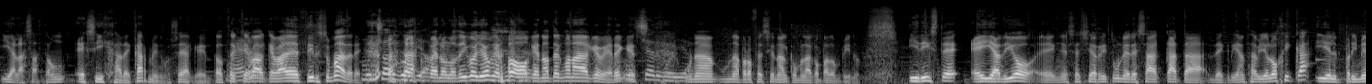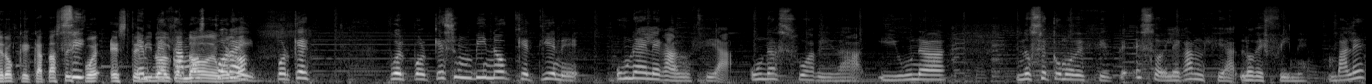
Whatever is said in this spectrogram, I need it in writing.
Y a la sazón es hija de Carmen, o sea que entonces, ¿qué, Bueno. va, qué va a decir su madre? Mucho orgullo. pero lo digo yo que no, que no tengo nada que ver, ¿eh? que es una, una profesional como la Copa de un Pino. Y diste, ella dio en ese Sherry Tuner esa cata de crianza biológica y el primero que catasteis Sí, fue este vino del condado de por Huelva. ahí. ¿Por qué? Pues porque es un vino que tiene una elegancia, una suavidad y una... No sé cómo decirte, eso, elegancia, lo define, ¿vale?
